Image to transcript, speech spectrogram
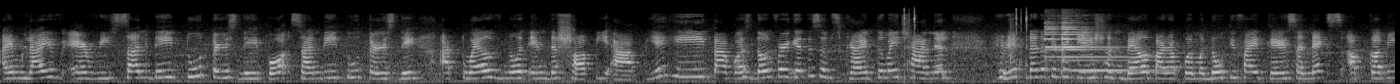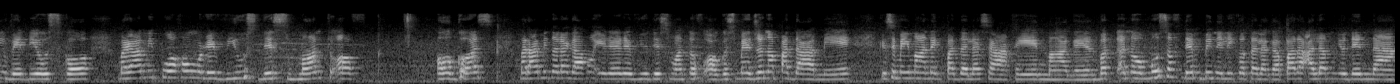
I'm live every Sunday to Thursday po. Sunday to Thursday at 12 noon in the Shopee app. Yay! Tapos, don't forget to subscribe to my channel. Hit the notification bell para po mag-notified kayo sa next upcoming videos ko. Marami po akong reviews this month of August marami talaga akong i-review this month of August. Medyo napadami kasi may mga nagpadala sa akin, mga ganyan. But ano, most of them binili ko talaga para alam nyo din na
